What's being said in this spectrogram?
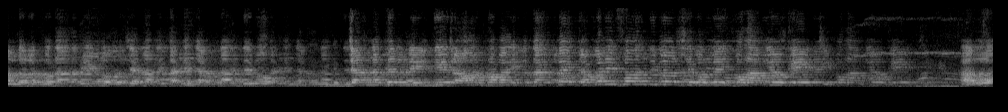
আল্লাহ রাব্বুল আলামিন বলেন আমি তাকে জান্নাত দেব জান্নাতের নিচ দিয়ে নহর প্রবাহিত থাকবে যখনই ফল দিব সে বলবে এই ফল আমিও খেয়েছি আল্লাহ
